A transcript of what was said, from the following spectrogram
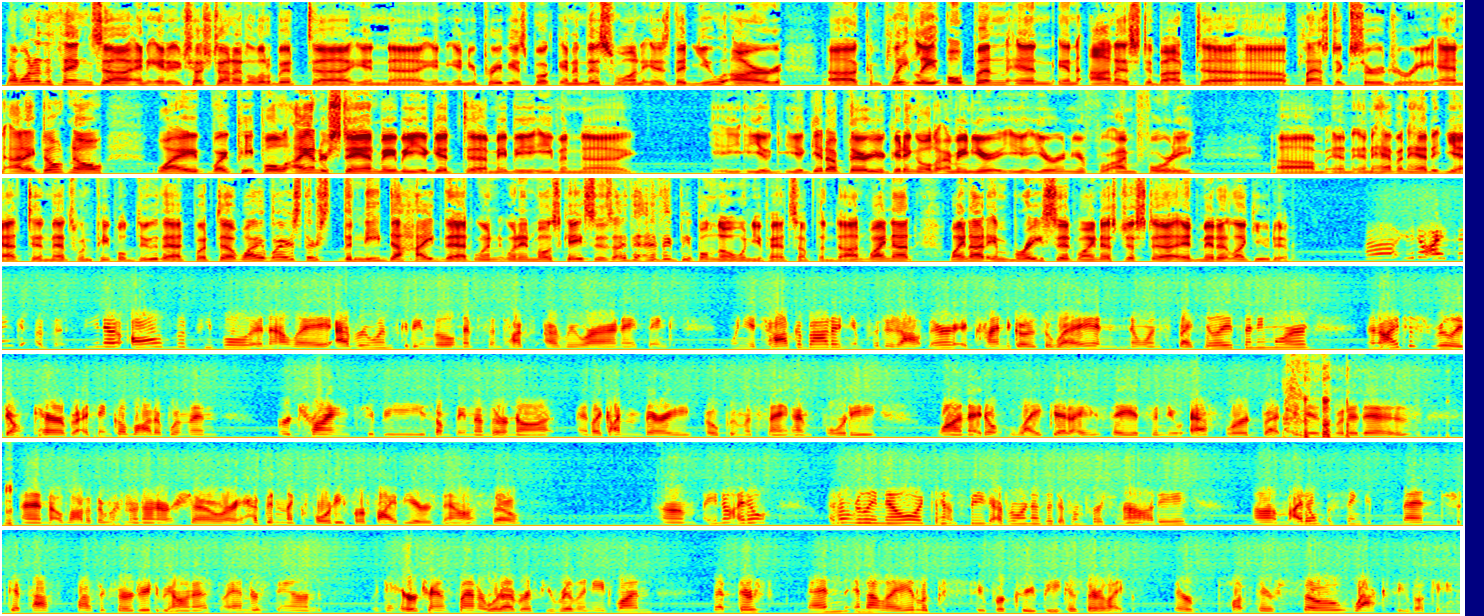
Now, one of the things, uh, and, and, you touched on it a little bit uh, in, uh, in, in your previous book, and in this one, is that you are uh, completely open and, and honest about uh, uh, plastic surgery. And I don't know why why people. I understand. Maybe you get maybe even you you get up there. You're getting older. I mean, you're you're in your. I'm 40 um, and and haven't had it yet, and that's when people do that. But uh, why why is there the need to hide that when when in most cases I, th- I think people know when you've had something done. Why not why not embrace it? Why not just uh, admit it like you do? Uh, you know, I think uh, you know all the people in LA. Everyone's getting little nips and tucks everywhere, and I think when you talk about it and you put it out there, it kind of goes away, and no one speculates anymore. And I just really don't care. But I think a lot of women or trying to be something that they're not. And like I'm very open with saying I'm 41. I don't like it. I say it's a new F word, but it is what it is. And a lot of the women on our show are have been like 40 for five years now. So, um, you know, I don't, I don't really know. I can't speak. Everyone has a different personality. Um, I don't think men should get past plastic surgery. To be honest, I understand like a hair transplant or whatever if you really need one. But there's men in LA look super creepy because they're like they're they're so waxy looking.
